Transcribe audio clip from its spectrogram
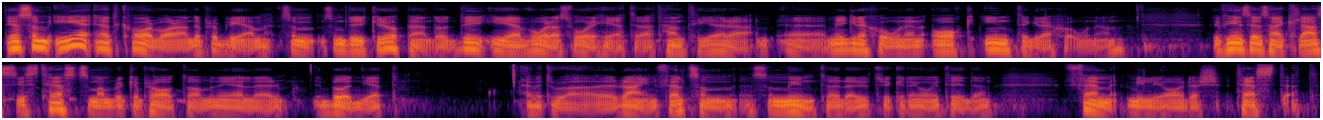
Det som är ett kvarvarande problem som, som dyker upp ändå, det är våra svårigheter att hantera eh, migrationen och integrationen. Det finns ett sån här klassiskt test som man brukar prata om när det gäller budget. Jag vet, tror jag Reinfeldt som, som myntade det där uttrycket en gång i tiden. Fem miljarders testet.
